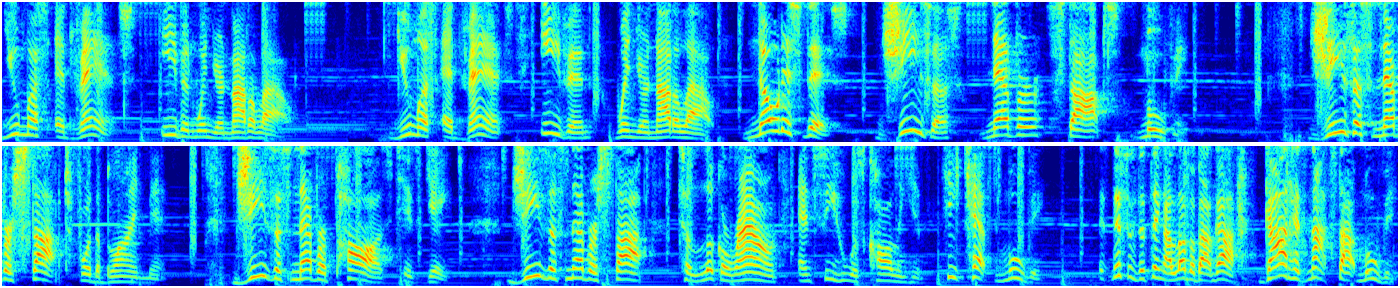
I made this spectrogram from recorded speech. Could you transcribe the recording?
You must advance even when you're not allowed. You must advance even when you're not allowed. Notice this Jesus never stops moving. Jesus never stopped for the blind men. Jesus never paused his gait. Jesus never stopped to look around and see who was calling him. He kept moving. This is the thing I love about God. God has not stopped moving.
